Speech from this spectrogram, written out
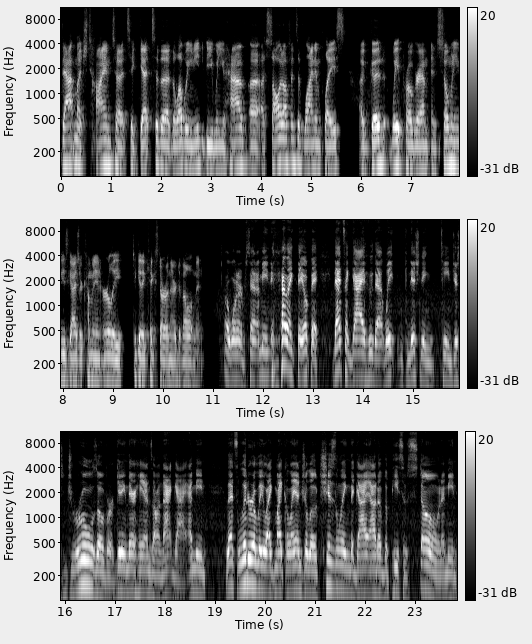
that much time to to get to the the level you need to be when you have a, a solid offensive line in place, a good weight program, and so many of these guys are coming in early to get a kickstart on their development. Oh, 100%. I mean, a guy like Faaope, that's a guy who that weight and conditioning team just drools over getting their hands on that guy. I mean, that's literally like Michelangelo chiseling the guy out of a piece of stone. I mean,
